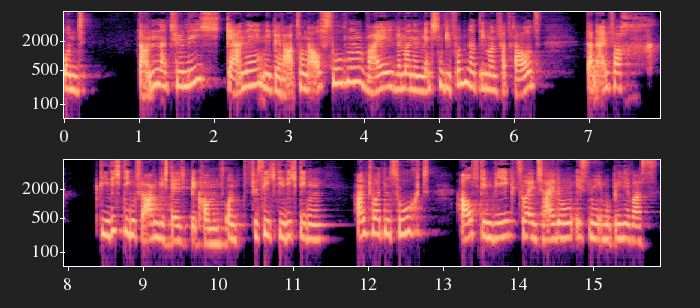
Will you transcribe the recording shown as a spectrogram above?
Und dann natürlich gerne eine Beratung aufsuchen, weil wenn man einen Menschen gefunden hat, dem man vertraut, dann einfach die richtigen Fragen gestellt bekommt und für sich die richtigen Antworten sucht auf dem Weg zur Entscheidung, ist eine Immobilie was,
